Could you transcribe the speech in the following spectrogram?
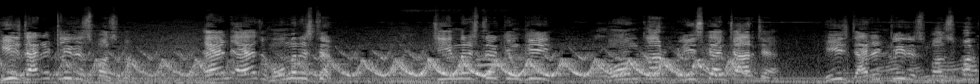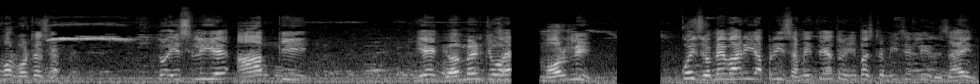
He is directly responsible and as home minister chief minister क्योंकि होम का और पुलिस का इंचार्ज है he is directly responsible for what has happened तो इसलिए आपकी ये गवर्नमेंट जो है मॉरली कोई जिम्मेवारी अपनी समझते हैं तो he must immediately resign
